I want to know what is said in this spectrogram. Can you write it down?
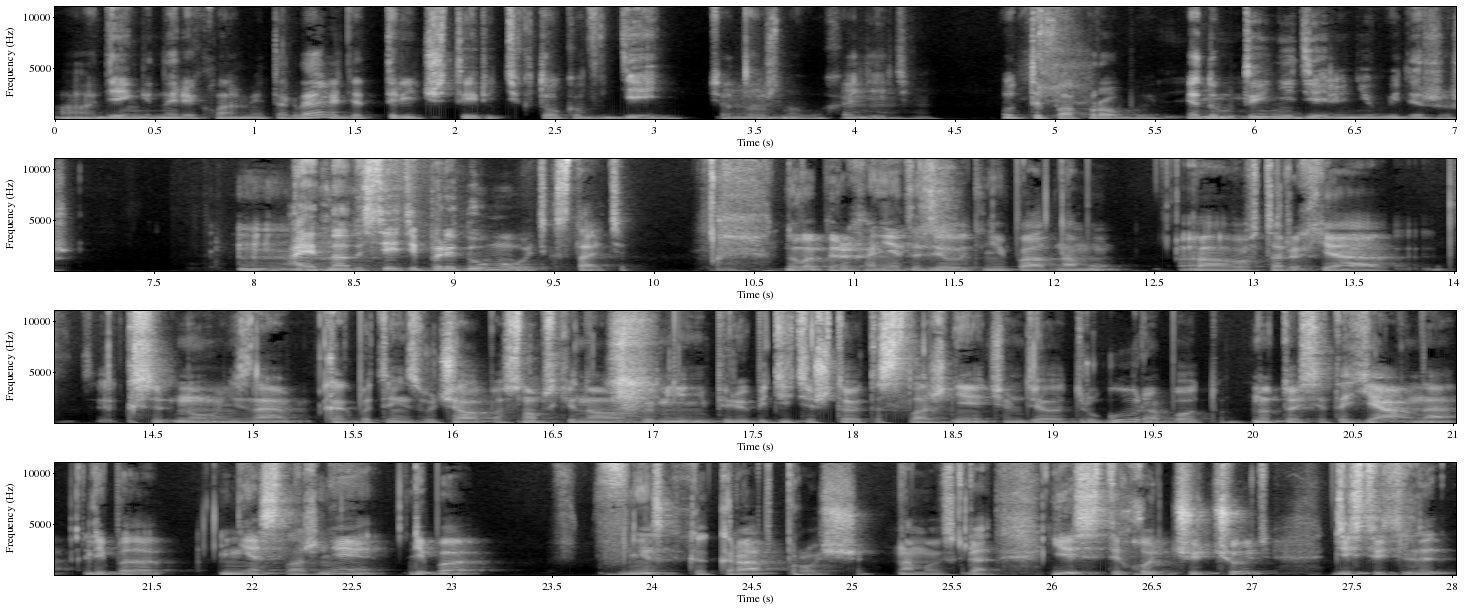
а, деньги на рекламе и так далее, где-то 3-4 ТикТока в день у тебя должно выходить. Мгм. Вот ты попробуй. Я думаю, ты и неделю не выдержишь. А это надо сети придумывать, кстати. Ну, во-первых, они это делают не по одному. А, во-вторых, я, ну, не знаю, как бы это ни звучало по-снобски, но вы меня не переубедите, что это сложнее, чем делать другую работу. Ну, то есть это явно либо не сложнее, либо в несколько крат проще, на мой взгляд. Если ты хоть чуть-чуть, действительно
